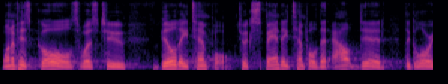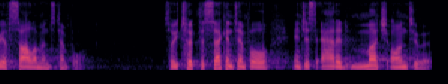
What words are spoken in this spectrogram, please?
One of his goals was to build a temple, to expand a temple that outdid the glory of Solomon's temple. So he took the second temple and just added much onto it.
